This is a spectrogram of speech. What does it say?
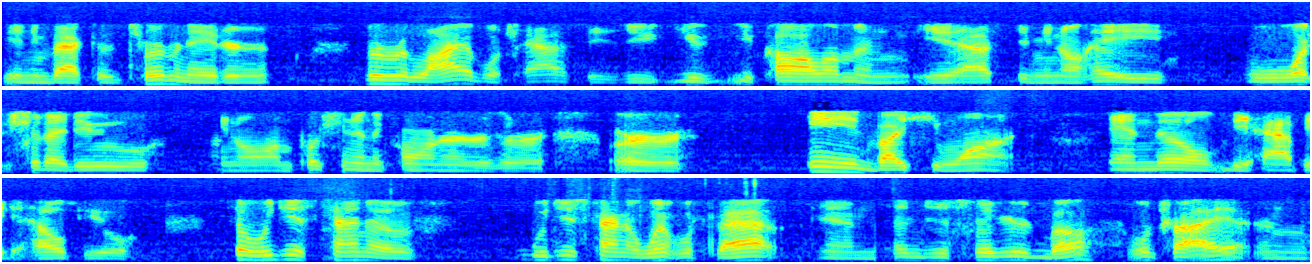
getting back to the Terminator, they're reliable chassis. You you you call them and you ask them, you know, hey, what should I do? You know, I'm pushing in the corners or or any advice you want, and they'll be happy to help you. So we just kind of we just kind of went with that and and just figured, well, we'll try it, and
